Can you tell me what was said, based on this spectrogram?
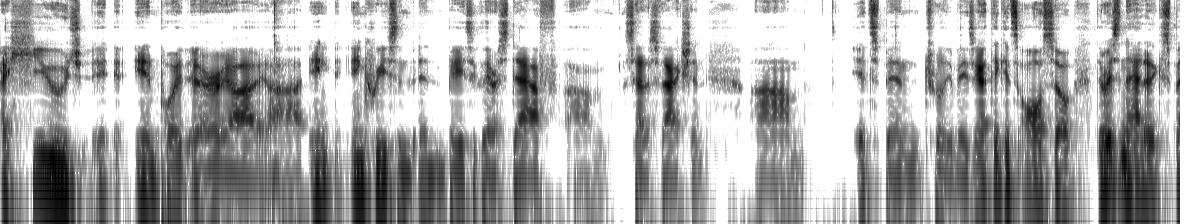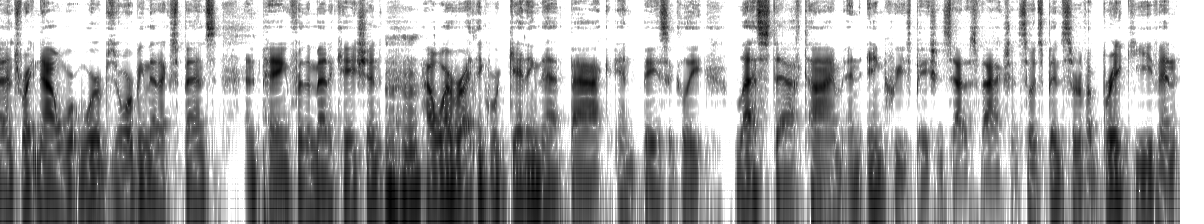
a huge input or uh, uh, in, increase in, in, basically our staff um, satisfaction. Um, it's been truly amazing. I think it's also there is an added expense right now. We're, we're absorbing that expense and paying for the medication. Mm-hmm. However, I think we're getting that back and basically less staff time and increased patient satisfaction. So it's been sort of a break even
